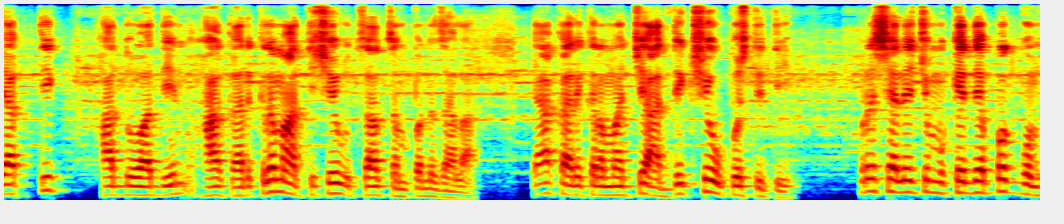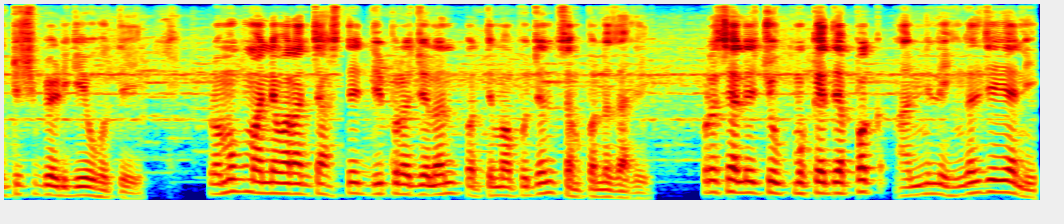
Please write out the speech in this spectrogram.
जागतिक हातोआ दिन हा कार्यक्रम अतिशय उत्साहात संपन्न झाला. या कार्यक्रमाची अध्यक्ष उपस्थिती प्रशालेचे मुख्याध्यापक गोमटेश बेडगे होते. प्रमुख मान्यवरांच्या हस्ते दीपप्रज्वलन प्रतिमापूजन संपन्न झाले. प्रशालेचे उपमुख्याध्यापक अनिल हिंगलजे यांनी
